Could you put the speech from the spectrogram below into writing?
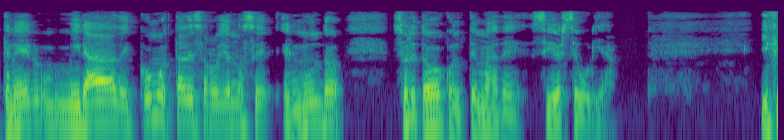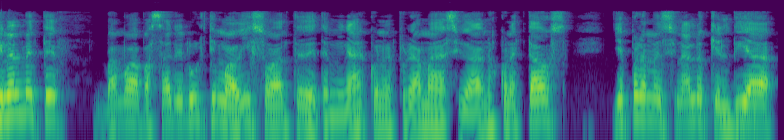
tener mirada de cómo está desarrollándose el mundo, sobre todo con temas de ciberseguridad. Y finalmente, vamos a pasar el último aviso antes de terminar con el programa de Ciudadanos Conectados y es para mencionarlos que el día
